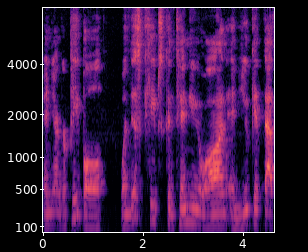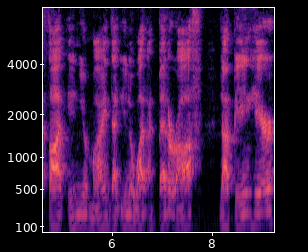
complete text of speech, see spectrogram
and younger people, when this keeps continuing on and you get that thought in your mind that you know what? I'm better off not being here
